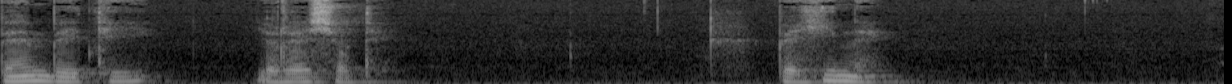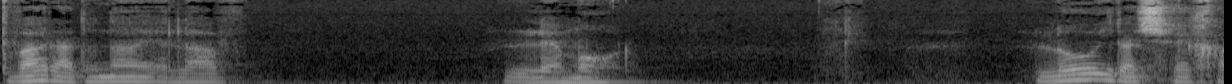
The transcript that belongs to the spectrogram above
בן ביתי יורש אותי. והנה דבר אדוני אליו לאמור, לא ירשך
